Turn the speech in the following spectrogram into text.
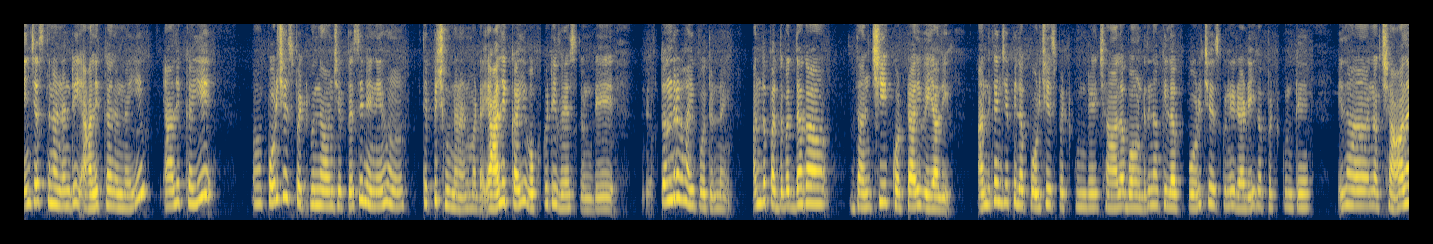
ఏం చేస్తున్నానంటే యాలక్కాయలు ఉన్నాయి. యాలక్కాయ పొడి చేసి పెట్టుకుందాం అని చెప్పేసి నేనేమో తెప్పించుకున్నాను అనమాట యాలక్కాయ ఒక్కొక్కటి వేస్తుంటే తొందరగా అయిపోతున్నాయి. అందులో పెద్ద పెద్దగా దంచి కొట్టాలి వేయాలి. అందుకని చెప్పి ఇలా పొడి చేసి పెట్టుకుంటే చాలా బాగుంటుంది. నాకు ఇలా పొడి చేసుకుని రెడీగా పెట్టుకుంటే ఇలా నాకు చాలా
